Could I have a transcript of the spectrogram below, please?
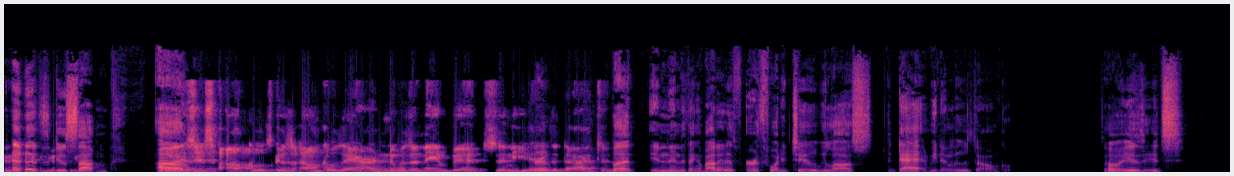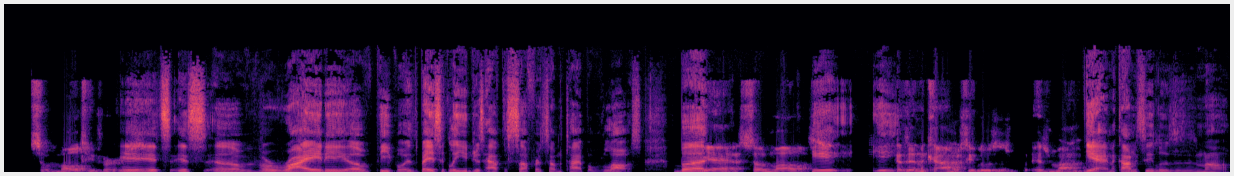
let's do something. Well, Um, it's just uncles because Uncle Aaron was a name Vince, and he True. had to die too. but and then the thing about it is Earth 42, we lost the dad. We didn't lose the uncle. So it's it's so multiverse. it's it's a variety of people. It's basically you just have to suffer some type of loss. But yeah, so lost. he, he Because in the comics, he loses his mom. Yeah, in the comics he loses his mom.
